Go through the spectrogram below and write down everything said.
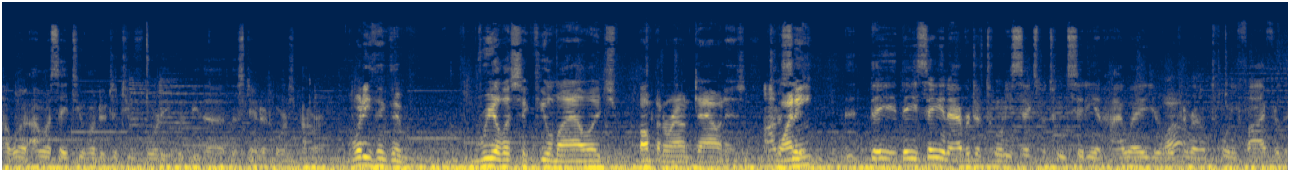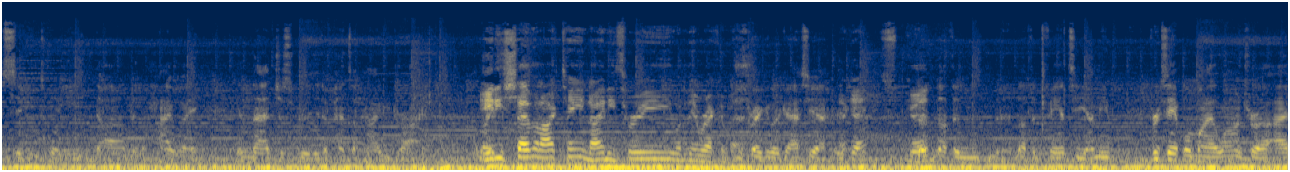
I want I want to say 200 to 240 would be the the standard horsepower. What do you think the realistic fuel mileage bumping around town is? 20? They they say an average of 26 between city and highway. You're Wow. looking around 25 for the city, 20 um, in the highway, and that just really depends on how you drive. Like, 87 octane, 93. What do they recommend? Just regular gas, yeah. Okay, good. Nothing, nothing fancy. I mean, for example, my Elantra, I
